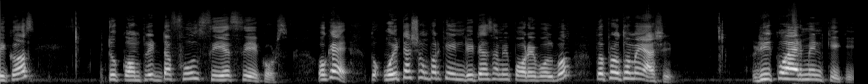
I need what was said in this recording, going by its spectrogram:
because to complete the full CSCA course okay তো ওইটা সম্পর্কে ইন ডিটেলস আমি পরে বলব। তো প্রথমেই আসি। রিকোয়ারমেন্ট কী কী?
